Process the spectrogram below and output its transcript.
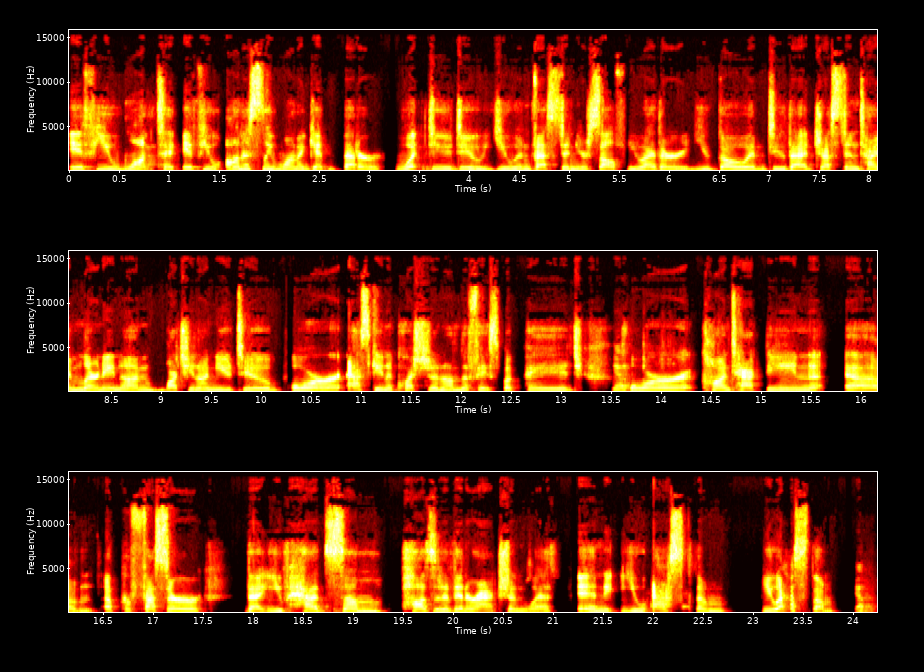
If you want to, if you honestly want to get better, what do you do? You invest in yourself. You either you mm-hmm. go and do that just in time learning on watching on YouTube or asking a question on the Facebook page yep. or contacting um, a professor that you've had some positive interaction with and you ask them, you ask them. Yep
